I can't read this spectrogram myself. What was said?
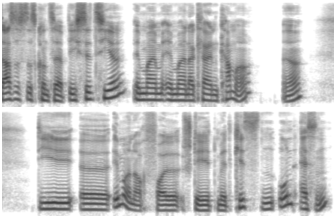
das ist das Konzept. Ich sitze hier in, meinem, in meiner kleinen Kammer, ja, die äh, immer noch voll steht mit Kisten und Essen.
